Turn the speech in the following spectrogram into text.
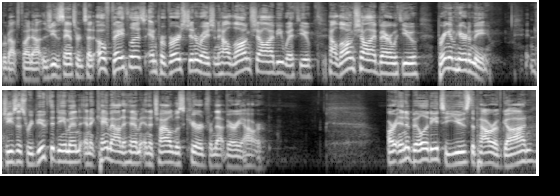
we're about to find out. And Jesus answered and said, Oh, faithless and perverse generation, how long shall I be with you? How long shall I bear with you? Bring him here to me. Jesus rebuked the demon, and it came out of him, and the child was cured from that very hour. Our inability to use the power of God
